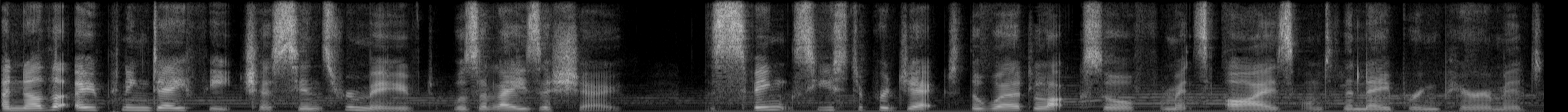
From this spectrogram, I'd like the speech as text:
Another opening day feature since removed was a laser show. The Sphinx used to project the word Luxor from its eyes onto the neighbouring pyramid.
